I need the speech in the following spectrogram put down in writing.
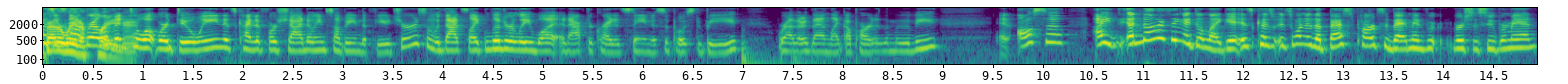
it's not to relevant to what we're doing. It's kind of foreshadowing something in the future. So that's like literally what an after credit scene is supposed to be rather than like a part of the movie. And also, I another thing I don't like it is because it's one of the best parts of Batman v- versus Superman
